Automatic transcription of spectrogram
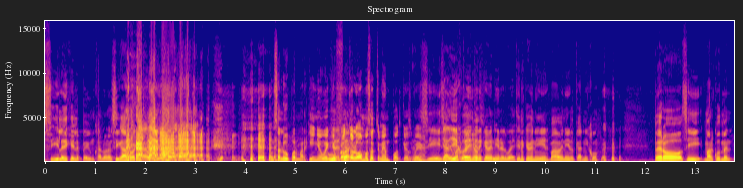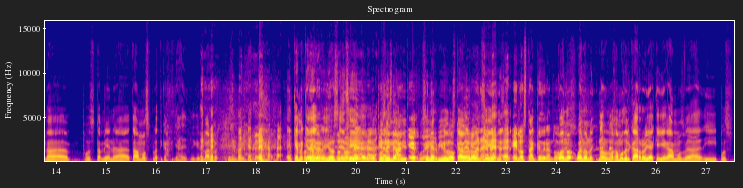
sí, le dije, y le pegué un jalón al cigarro acá, Un saludo por Marquiño, güey. Que Ufa. pronto lo vamos a tener en podcast, güey. güey. Sí, sí, Ya dijo, eh, tiene que venir el güey. Tiene que venir, va a venir el canijo. Pero sí, Marcos, ah, pues también ah, estábamos platicando. Ya dije, Marcos. ¿En qué me quedé, güey? nervioso. Sí, me, me puse, nervi- tanques, me puse güey. nervioso, cabrón. Sí, sí, sí. En los tanques grandotes. Cuando, cuando no- nos bajamos del carro, ya que llegamos, ¿verdad? Y pues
